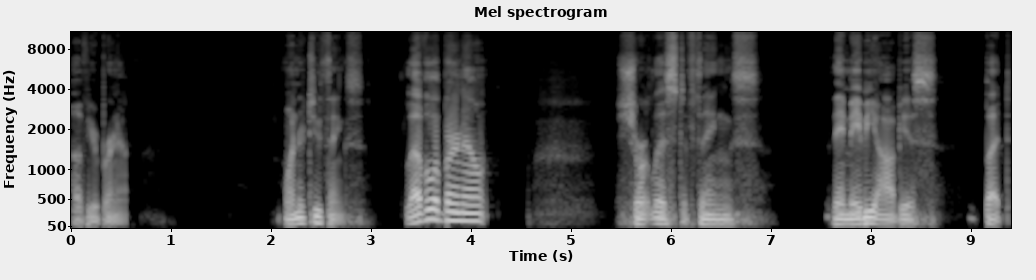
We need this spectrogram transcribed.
of your burnout? One or two things. Level of burnout, short list of things. They may be obvious, but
